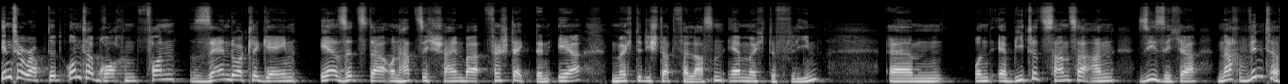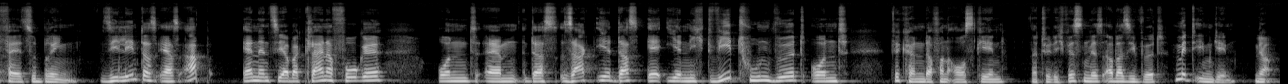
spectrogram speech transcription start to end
interrupted, unterbrochen von Sandor Clegane. Er sitzt da und hat sich scheinbar versteckt, denn er möchte die Stadt verlassen, er möchte fliehen. Ähm, und er bietet Sansa an, sie sicher nach Winterfell zu bringen. Sie lehnt das erst ab, er nennt sie aber kleiner Vogel und ähm, das sagt ihr, dass er ihr nicht wehtun wird und wir können davon ausgehen. Natürlich wissen wir es, aber sie wird mit ihm gehen. Ja,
